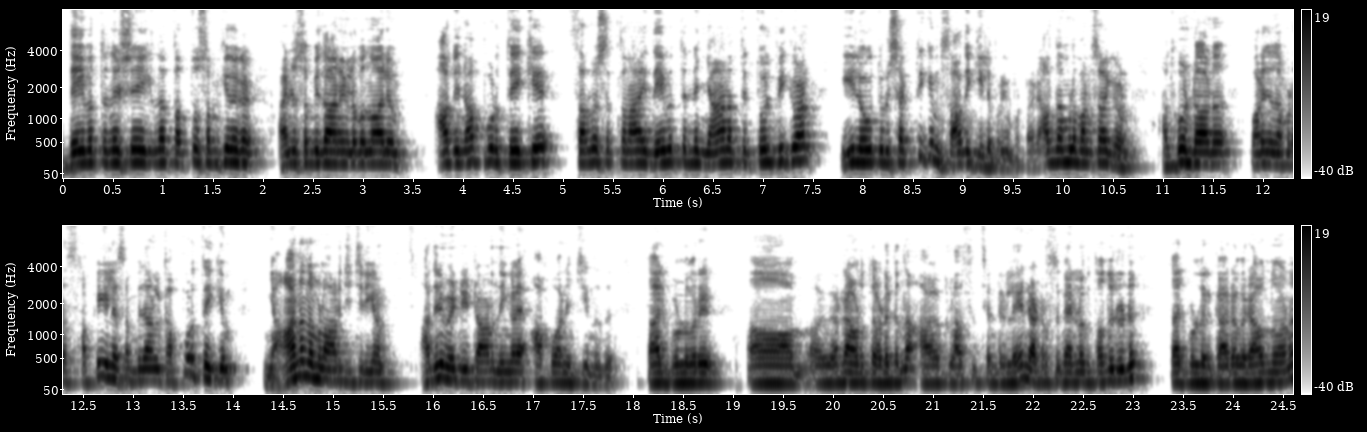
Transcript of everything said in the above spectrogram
ദൈവത്തെ നിശ്ചയിക്കുന്ന തത്വസംഹിതകൾ അതിന്റെ സംവിധാനങ്ങൾ വന്നാലും അതിനപ്പുറത്തേക്ക് സർവശക്തനായ ദൈവത്തിന്റെ ജ്ഞാനത്തെ തോൽപ്പിക്കുവാൻ ഈ ലോകത്തൊരു ശക്തിക്കും സാധിക്കില്ല പ്രിയപ്പെട്ടവർ അത് നമ്മൾ മനസ്സിലാക്കിയാണ് അതുകൊണ്ടാണ് പറഞ്ഞത് നമ്മുടെ സഭയിലെ സംവിധാനങ്ങൾക്ക് അപ്പുറത്തേക്കും ജ്ഞാനം നമ്മൾ ആർജിച്ചിരിക്കണം. അതിനു വേണ്ടിയിട്ടാണ് നിങ്ങളെ ആഹ്വാനം ചെയ്യുന്നത്. താല്പര്യമുള്ളവർ എറണാകുളത്ത് കിടക്കുന്ന ആ ക്ലാസ് സെന്ററിലെ എന്റെ അഡ്രസ്സും കാര്യങ്ങളൊക്കെ തന്നിട്ടുണ്ട്. താല്പര്യമുള്ളവർക്ക് ആരോ വരാവുന്നതാണ്.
